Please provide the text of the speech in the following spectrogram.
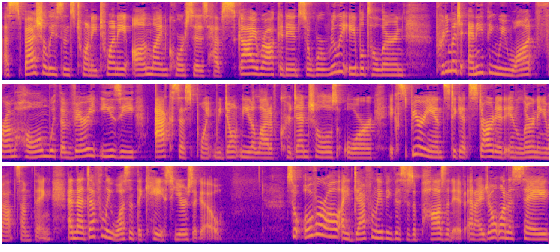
Especially since 2020, online courses have skyrocketed, so we're really able to learn pretty much anything we want from home with a very easy access point. We don't need a lot of credentials or experience to get started in learning about something. And that definitely wasn't the case years ago. So, overall, I definitely think this is a positive, and I don't want to say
